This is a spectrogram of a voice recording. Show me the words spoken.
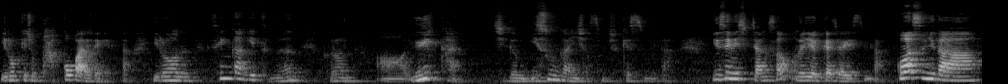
이렇게 좀 바꿔봐야 되겠다. 이런 생각이 드는 그런 어, 유익한 지금 이 순간이셨으면 좋겠습니다. 유세미 직장서 오늘 여기까지 하겠습니다. 고맙습니다.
